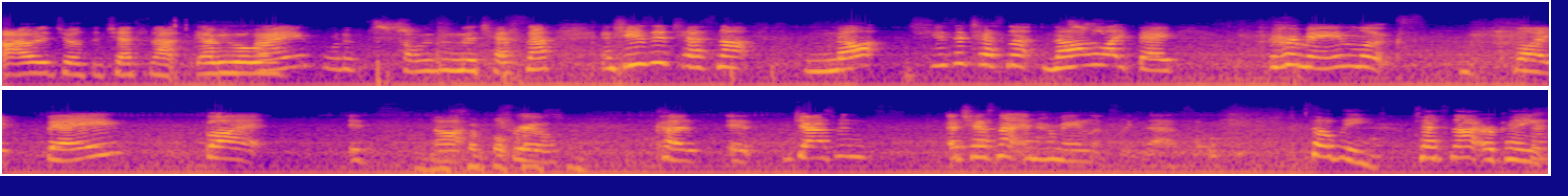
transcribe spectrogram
I would have chosen the chestnut. Gabby, what would I would have chosen the chestnut, and she's a chestnut, not she's a chestnut, not a light bay. Her mane looks like bay, but it's not true question. because it Jasmine's a chestnut and her mane looks like that. So Sophie, chestnut or pink?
